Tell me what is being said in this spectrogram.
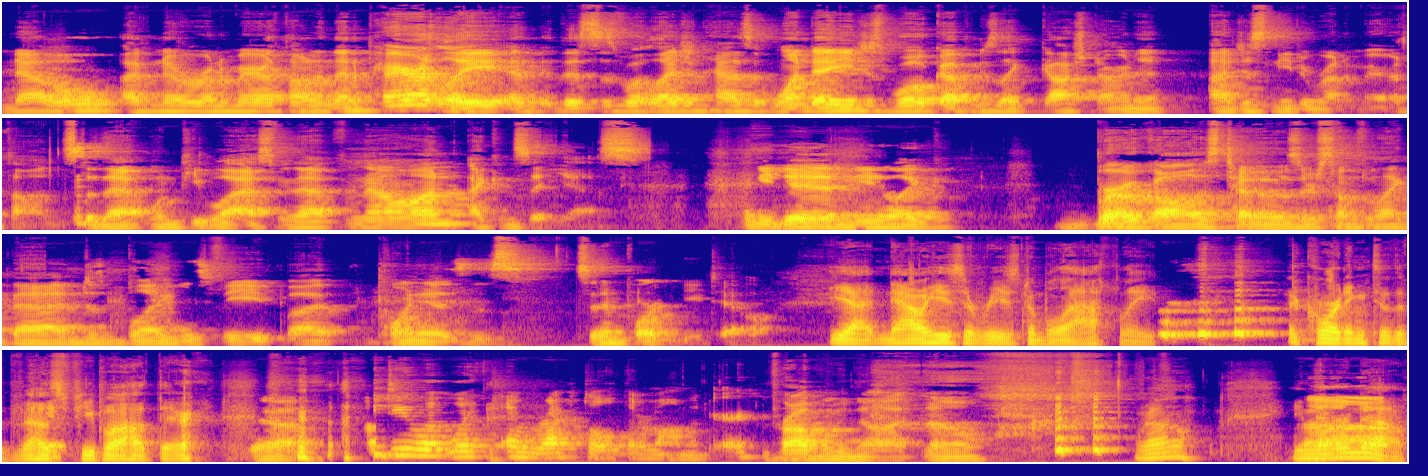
no, I've never run a marathon. And then apparently, and this is what legend has it, one day he just woke up and was like, gosh darn it, I just need to run a marathon so that when people ask me that from now on, I can say yes. And he did, and he like broke all his toes or something like that and just bloodied his feet. But point is, is it's an important detail. Yeah, now he's a reasonable athlete, according to the most people out there. Yeah. Do it with a rectal thermometer. Probably not. No. well, you never uh, know.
